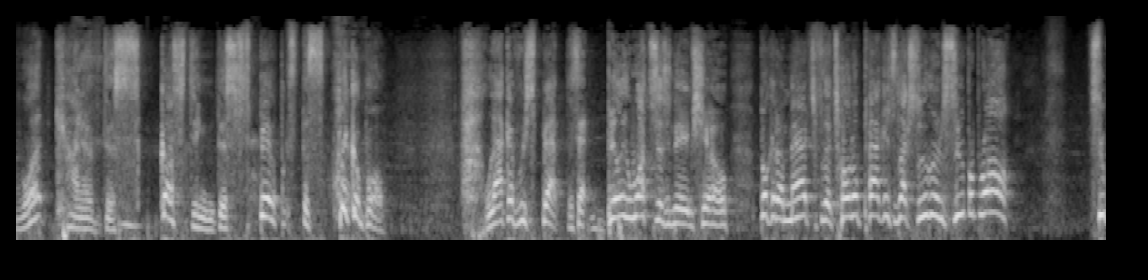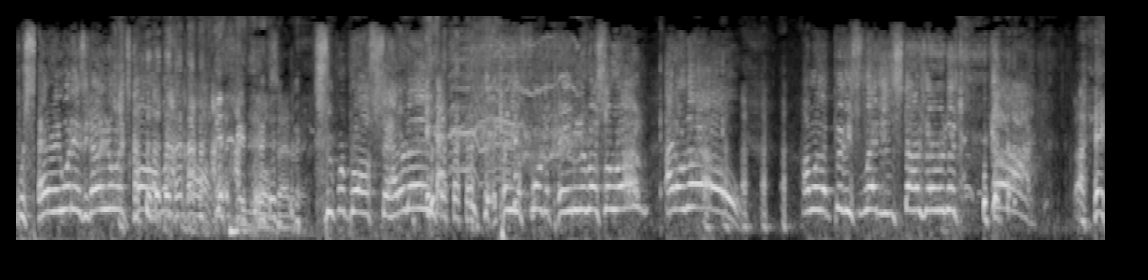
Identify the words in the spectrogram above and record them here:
What kind of disgusting, despic- despicable lack of respect is that Billy What's His Name show booking a match for the total package Lex Luger and Super Brawl? Super Saturday? What is it? I don't even know what it's called. What's it called? Super Bowl Saturday. Super Brawl Saturday? Can you afford to pay me to wrestle around? I don't know. I'm one of the biggest legends and stars ever in this. God! he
